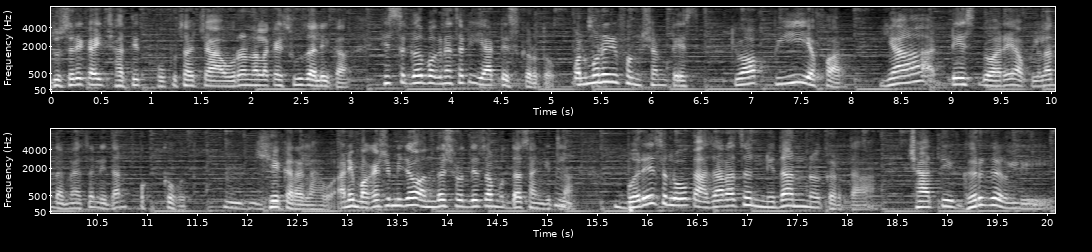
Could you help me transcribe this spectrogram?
दुसरे काही छातीत फुफ्फुसाच्या आवरणाला काही सूज आली का? हे सगळं बघण्यासाठी या टेस्ट करतो. पल्मोनरी फंक्शन टेस्ट किंवा पी एफ आर या टेस्टद्वारे आपल्याला दम्याचं निदान पक्क होतं. हं, करायला हवं. आणि मगाशी मी जो अंधश्रद्धेचा मुद्दा सांगितला बरेच लोक आजाराचं निदान न करता छाती घरघरली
